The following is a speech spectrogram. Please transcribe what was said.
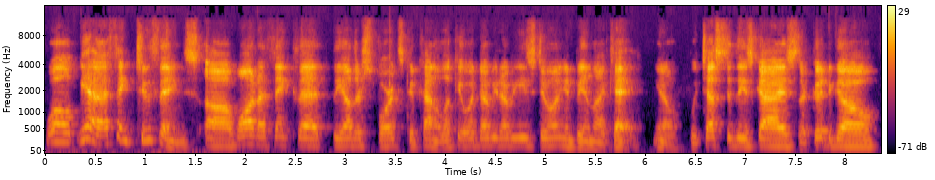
Well, yeah, I think two things. Uh, one, I think that the other sports could kind of look at what WWE's doing and being like, hey, you know, we tested these guys, they're good to go.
